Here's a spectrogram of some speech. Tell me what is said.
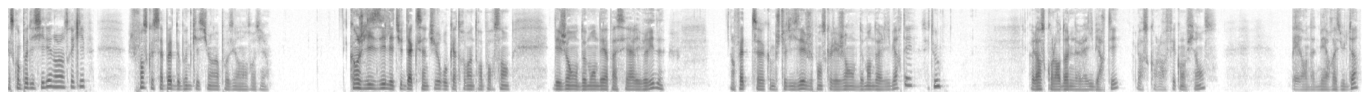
Est-ce qu'on peut décider dans notre équipe? Je pense que ça peut être de bonnes questions à poser en entretien. Quand je lisais l'étude d'Accenture où 83% des gens ont demandé à passer à l'hybride, en fait, euh, comme je te disais, je pense que les gens demandent de la liberté, c'est tout. Lorsqu'on leur donne la liberté, lorsqu'on leur fait confiance, ben, on a de meilleurs résultats.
